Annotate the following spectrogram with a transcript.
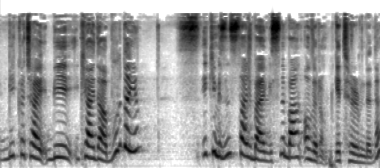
birkaç ay, bir iki ay daha buradayım. İkimizin staj belgesini ben alırım, getiririm dedim.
